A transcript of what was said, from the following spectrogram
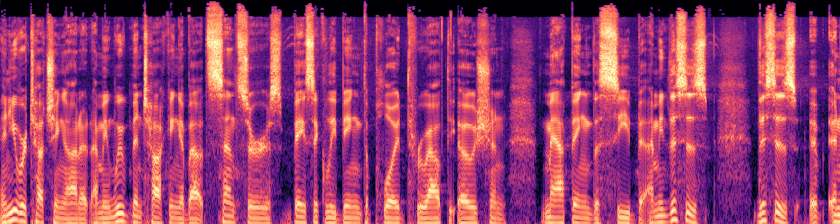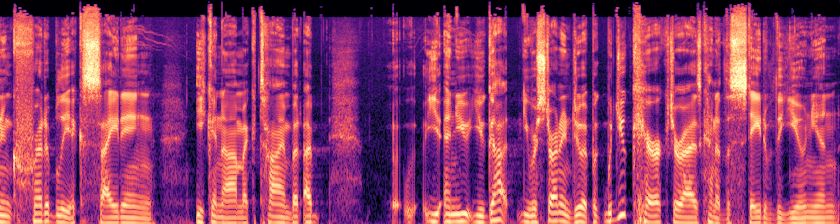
And you were touching on it. I mean, we've been talking about sensors basically being deployed throughout the ocean, mapping the sea. I mean, this is this is an incredibly exciting economic time. But I, and you, you got you were starting to do it, but would you characterize kind of the state of the union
